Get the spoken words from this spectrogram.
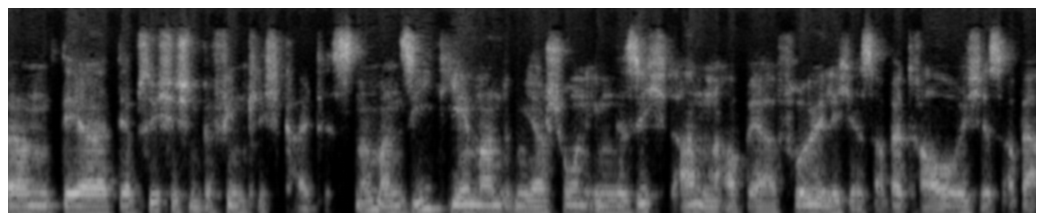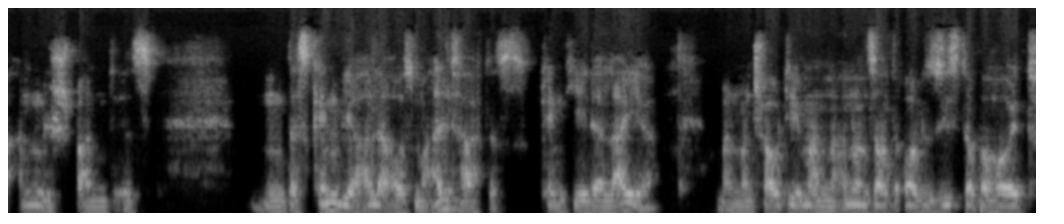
ähm, der, der psychischen Befindlichkeit ist. Ne? Man sieht jemandem ja schon im Gesicht an, ob er fröhlich ist, ob er traurig ist, ob er angespannt ist. Hm, das kennen wir alle aus dem Alltag, das kennt jeder Laie. Man, man schaut jemanden an und sagt, oh, du siehst aber heute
